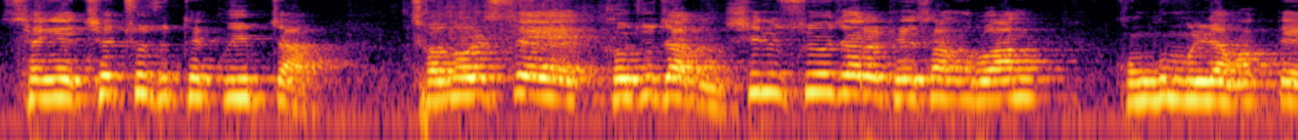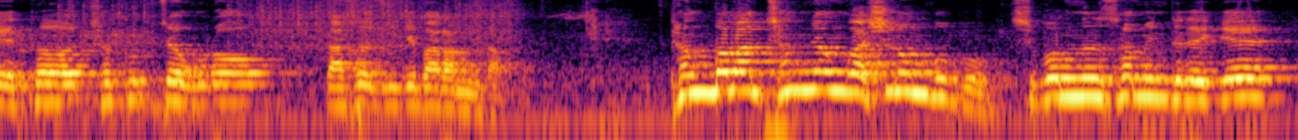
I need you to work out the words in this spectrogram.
생애 최초 주택 구입자, 전월세 거주자 등 실수요자를 대상으로 한 공급 물량 확대에 더 적극적으로 나서주기 바랍니다. 평범한 청년과 신혼부부, 집 없는 서민들에게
